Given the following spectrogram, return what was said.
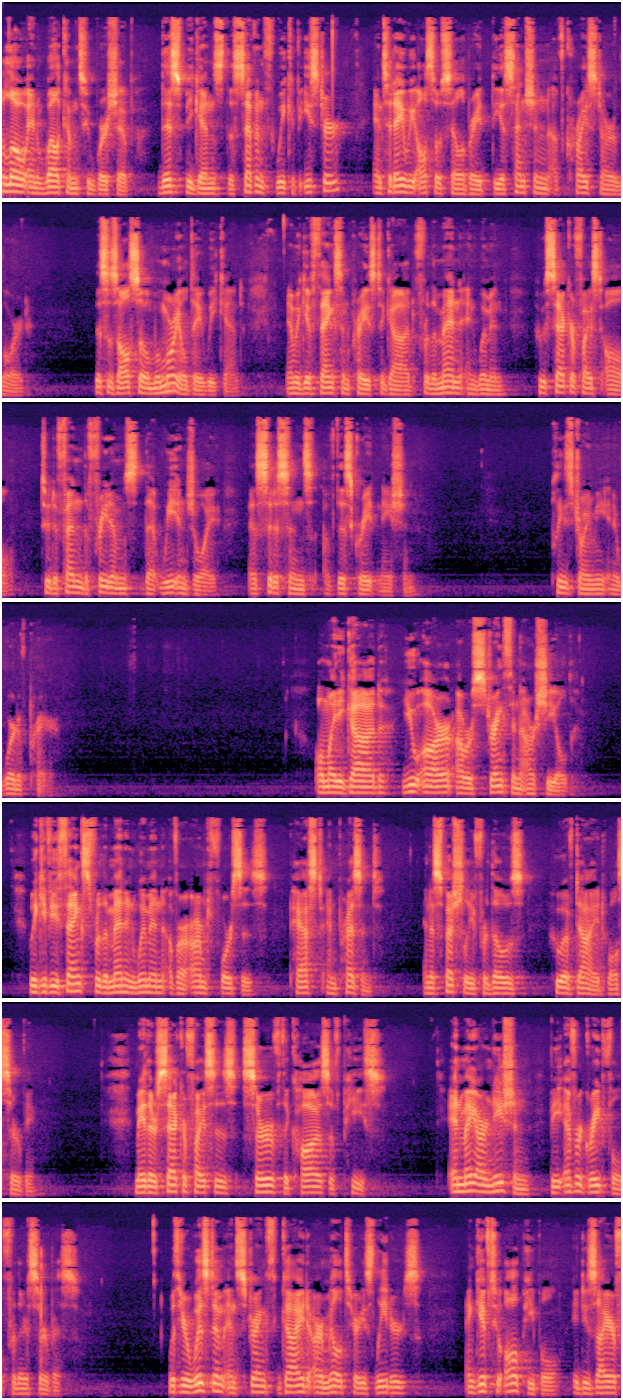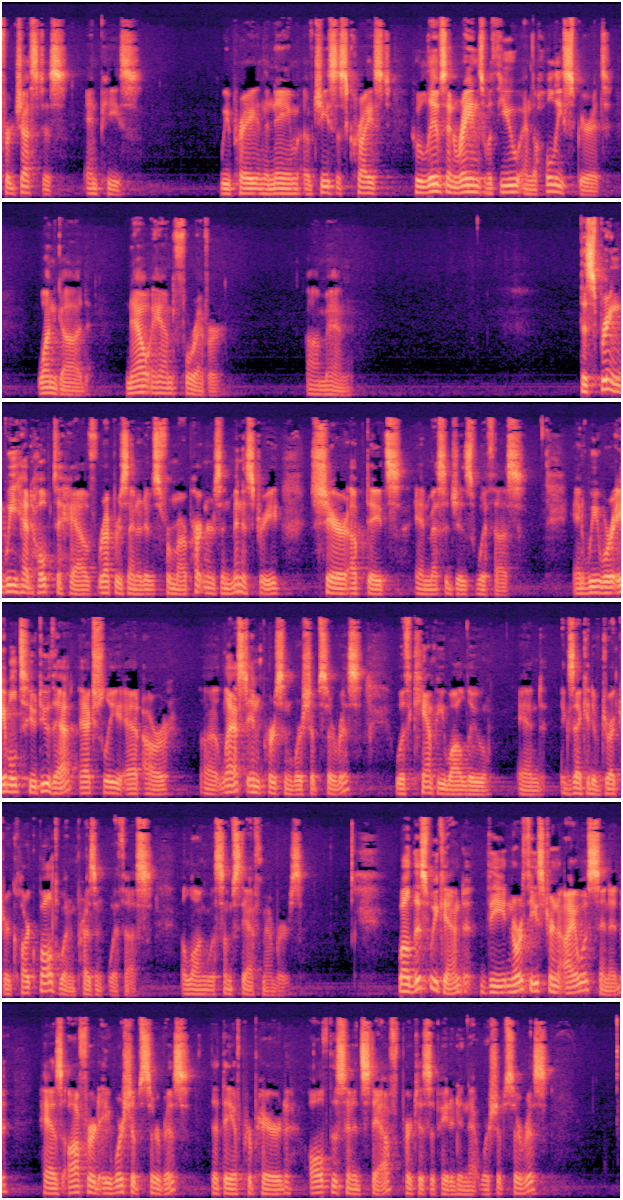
Hello and welcome to worship. This begins the seventh week of Easter, and today we also celebrate the ascension of Christ our Lord. This is also Memorial Day weekend, and we give thanks and praise to God for the men and women who sacrificed all to defend the freedoms that we enjoy as citizens of this great nation. Please join me in a word of prayer. Almighty God, you are our strength and our shield. We give you thanks for the men and women of our armed forces, past and present, and especially for those who have died while serving. May their sacrifices serve the cause of peace, and may our nation be ever grateful for their service. With your wisdom and strength, guide our military's leaders and give to all people a desire for justice and peace. We pray in the name of Jesus Christ, who lives and reigns with you and the Holy Spirit, one God, now and forever. Amen. This spring, we had hoped to have representatives from our partners in ministry share updates and messages with us. And we were able to do that actually at our uh, last in person worship service with Camp EWALU and Executive Director Clark Baldwin present with us, along with some staff members. Well, this weekend, the Northeastern Iowa Synod has offered a worship service that they have prepared. All of the Synod staff participated in that worship service,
